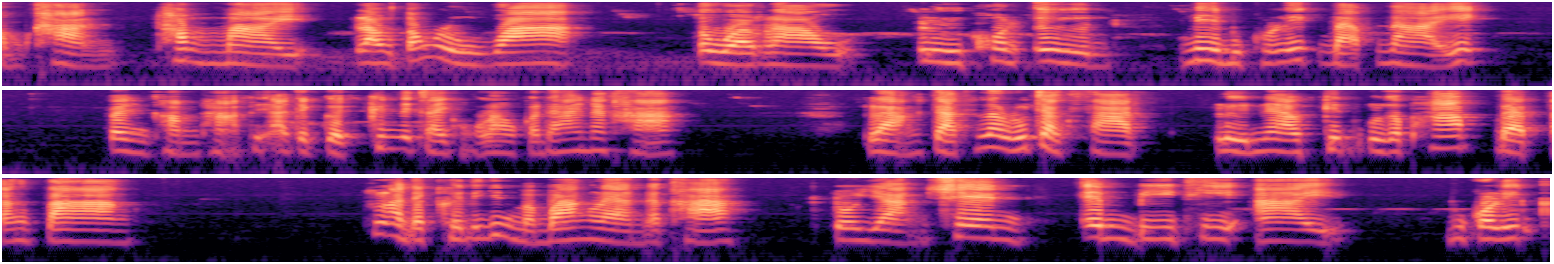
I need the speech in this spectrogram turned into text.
สำคัญทำไมเราต้องรู้ว่า ตัวเราหรือคนอื่นมีบุคลิกแบบไหน เป็นคำถามที่อาจจะเกิดขึ้นในใจของเราก็ได้นะคะ หลังจากที่เรารู้จักศาสตร์ หรือแนวคิดบุคลิกภาพแบบต่างๆ ซึ่งอาจจะเคยได้ยินมาบ้างแล้วนะคะ ตัวอย่างเช่น MBTI บุคลิก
